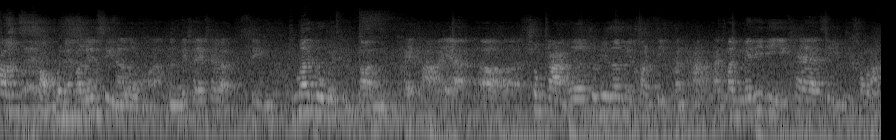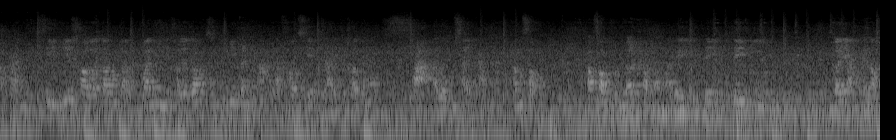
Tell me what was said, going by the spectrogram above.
ตอนสองคนเนี้เขาเล่นซีนอารมณ์อะมันไม่ใช่แค่แบบซีนเมื่อดูไปถึงตอนท้ายๆอะเอ่อช่วงกลางเรื่องช่วงที่เริ่มมีคอนฟ lict ปัญหากันมันไม่ได้ดีแค่ซีนที่เขารักกันซีนที่เขาจะต้องแบบวันหนึงที่เขาจะต้องมีปัญหาแล้วเขาเสียใจที่เขาต้องฝากอารมณ์ใส่กันอะทั้งสองทั้งสองคนก็ทำออกมาได้ได้ได้ดีก็อยากให้ลอง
